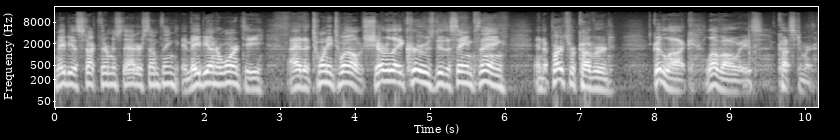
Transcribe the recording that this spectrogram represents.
Maybe a stuck thermostat or something. It may be under warranty. I had a 2012 Chevrolet Cruze do the same thing and the parts were covered. Good luck. Love always customer.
